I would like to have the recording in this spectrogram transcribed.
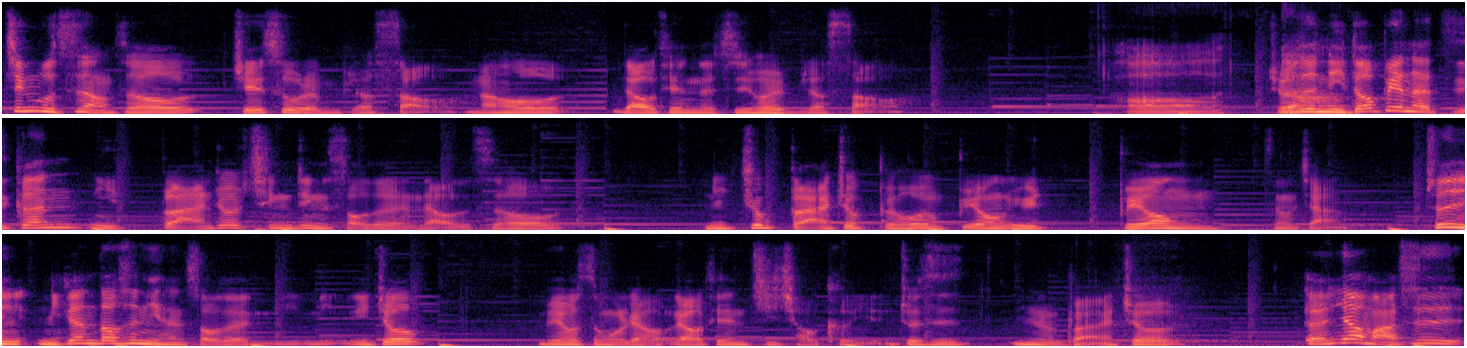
进入职场之后接触人比较少，然后聊天的机会比较少。哦，就是你都变得只跟你本来就亲近熟的人聊的时候，你就本来就不用不用遇不用怎么讲，就是你你跟都是你很熟的，你你你就没有什么聊聊天技巧可言，就是你们本来就，嗯，要么是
